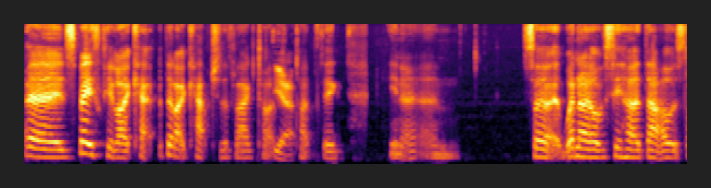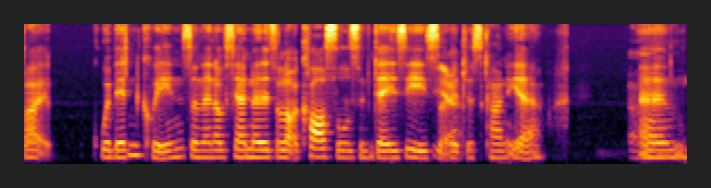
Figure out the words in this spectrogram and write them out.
Uh, it's basically like a bit like capture the flag type Yeah. type thing, you know. Um, so when I obviously heard that, I was like, women queens, and then obviously I know there's a lot of castles in DayZ, so Yeah. it just kind of yeah. Oh. Um,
